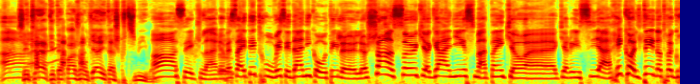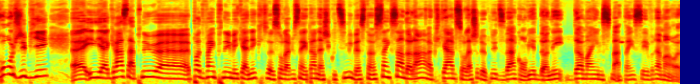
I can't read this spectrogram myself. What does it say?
C'est clair qu'il était pas à Jonquière, il était à Chicoutimi. ouais. Ah, c'est clair. Eh ben, ça a été trouvé. C'est Danny Côté, le, le chanceux qui a gagné ce matin, qui a, euh, qui a réussi à récolter notre gros gibier. Euh, il a grâce à pneus, euh, pas de 20 pneus mécaniques sur la rue Sainte-Anne à Chicoutimi. Ben, c'est un 500 applicable sur l'achat de pneus d'hiver qu'on vient de donner de même ce matin. C'est vraiment hot.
